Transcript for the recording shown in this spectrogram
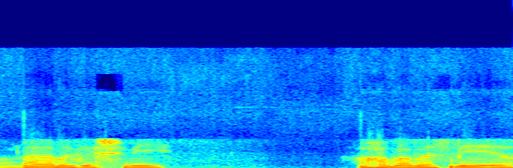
העולם הגשמי, הרמב"ם מסביר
